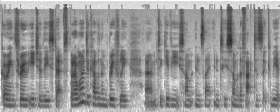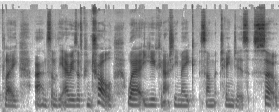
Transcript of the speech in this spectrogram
going through each of these steps. But i wanted to cover them briefly um, to give you some insight into some of the factors that can be at play and some of the areas of control where you can actually make some changes. So,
